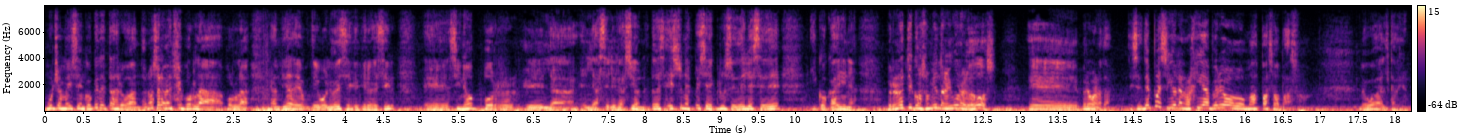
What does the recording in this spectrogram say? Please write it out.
muchos me dicen, ¿con qué te estás drogando? No solamente por la, por la cantidad de, de boludeces que quiero decir, eh, sino por eh, la, aceleración. Entonces es una especie de cruce de LSD y cocaína. Pero no estoy consumiendo ninguno de los dos. Eh, pero bueno, está. Dice, después siguió la energía, pero más paso a paso. Lo cual está bien.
